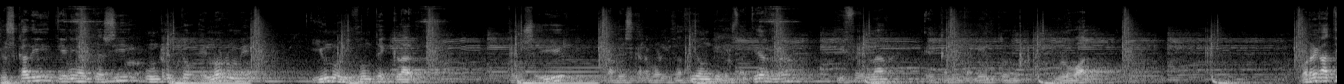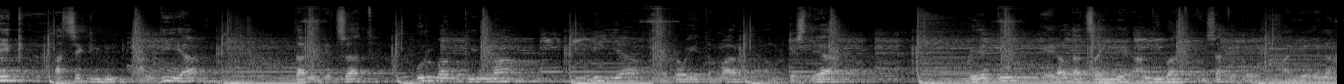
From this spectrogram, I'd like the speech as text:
Euskadi tiene ante sí un reto enorme y un horizonte claro, conseguir la descarbonización de nuestra tierra y frenar el calentamiento global. Horregatik, atzekin handia, da niretzat, urban klima 2000 tamar aurkestea, proiektu eraldatzaile handi bat izateko jaio dena.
